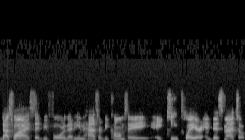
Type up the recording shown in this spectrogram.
That's why I said before that Eden Hazard becomes a, a key player in this matchup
